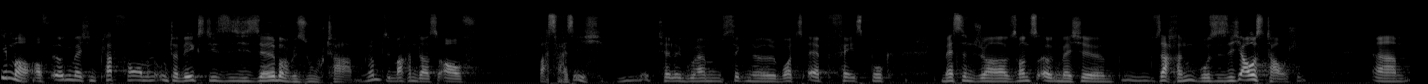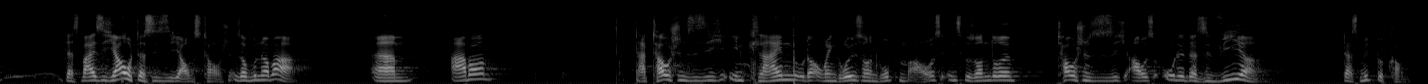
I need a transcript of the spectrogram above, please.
immer auf irgendwelchen Plattformen unterwegs, die Sie sich selber gesucht haben. Ne? Sie machen das auf, was weiß ich, Telegram, Signal, WhatsApp, Facebook, Messenger, sonst irgendwelche Sachen, wo Sie sich austauschen. Ähm, das weiß ich ja auch, dass Sie sich austauschen, ist auch wunderbar. Ähm, aber da tauschen Sie sich in kleinen oder auch in größeren Gruppen aus. Insbesondere tauschen Sie sich aus, ohne dass wir das mitbekommen.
